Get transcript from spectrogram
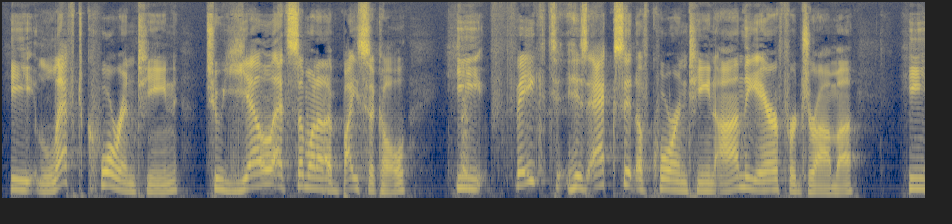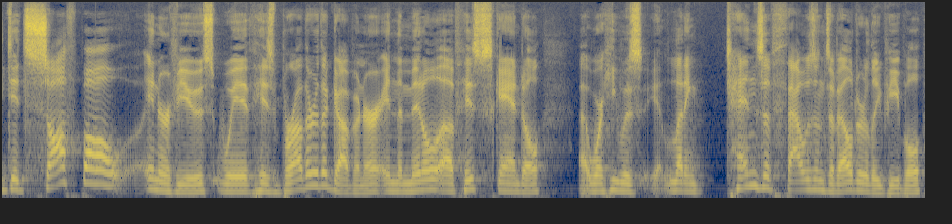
He left quarantine to yell at someone on a bicycle. He faked his exit of quarantine on the air for drama. he did softball interviews with his brother, the governor, in the middle of his scandal, uh, where he was letting tens of thousands of elderly people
